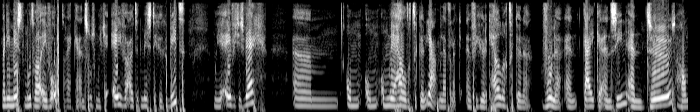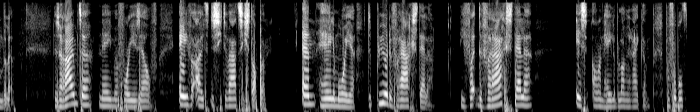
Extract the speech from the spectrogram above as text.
Maar die mist moet wel even optrekken en soms moet je even uit het mistige gebied, moet je eventjes weg um, om, om, om weer helder te kunnen, ja, letterlijk en figuurlijk helder te kunnen voelen en kijken en zien en dus handelen. Dus ruimte nemen voor jezelf, even uit de situatie stappen. En hele mooie, de puur de vraag stellen. Die, de vraag stellen is al een hele belangrijke. Bijvoorbeeld,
